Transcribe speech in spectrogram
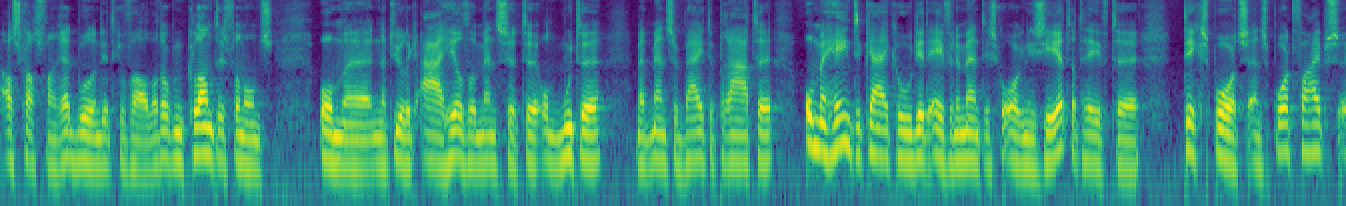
als gast van Red Bull in dit geval, wat ook een klant is van ons. Om natuurlijk A, heel veel mensen te ontmoeten, met mensen bij te praten. Om me heen te kijken hoe dit evenement is georganiseerd. Dat heeft TIG Sports en Sport Vibes uh,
